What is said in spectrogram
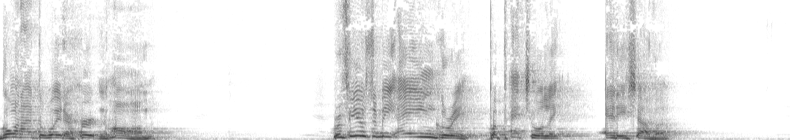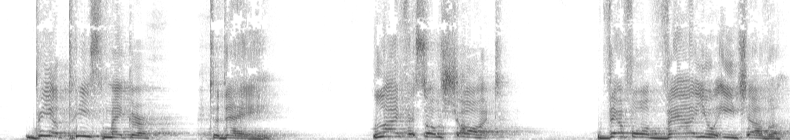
going out the way to hurt and harm. Refuse to be angry perpetually at each other. Be a peacemaker today. Life is so short. Therefore, value each other,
